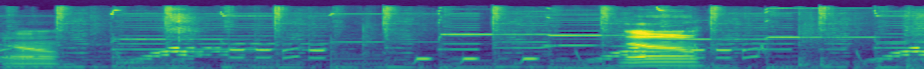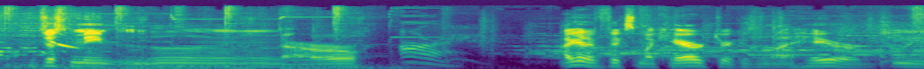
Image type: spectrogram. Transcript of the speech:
No. No. Just me. mm, No. I gotta fix my character because of my hair. Jeez.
